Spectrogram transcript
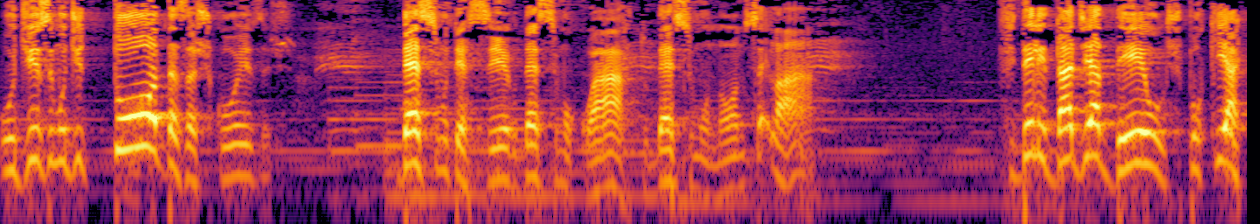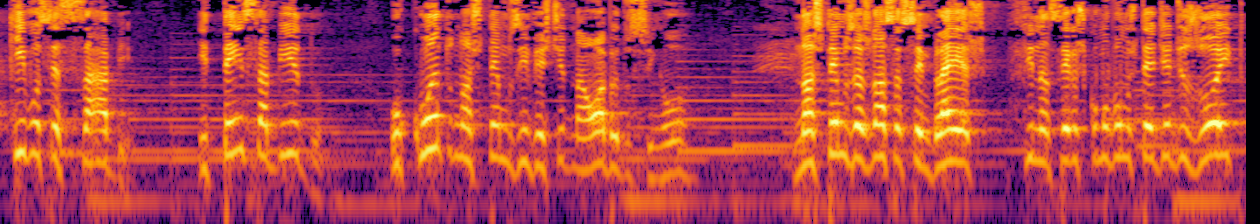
o dízimo de todas as coisas, décimo terceiro, décimo quarto, décimo nono, sei lá. Fidelidade a Deus, porque aqui você sabe e tem sabido o quanto nós temos investido na obra do Senhor. Nós temos as nossas assembleias financeiras, como vamos ter dia 18,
